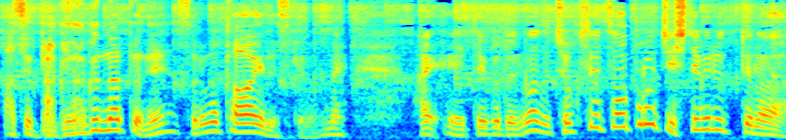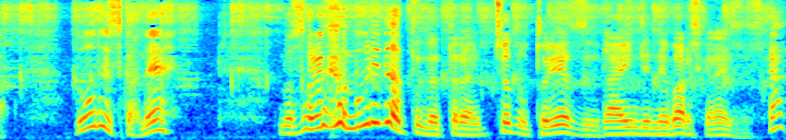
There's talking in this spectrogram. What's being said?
汗ダクダクになってねそれも可愛いですけどね。はい、えー、ということでまず直接アプローチしてみるっていうのはどうですかね？まあ、それが無理だってんだったらちょっととりあえず LINE で粘るしかないですか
